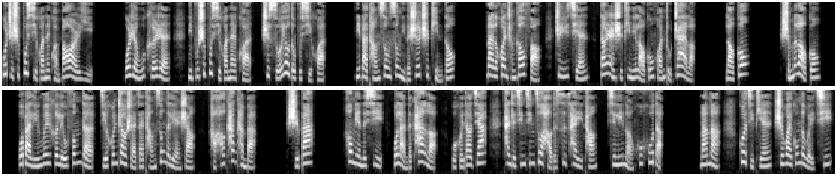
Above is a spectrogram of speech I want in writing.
我只是不喜欢那款包而已。我忍无可忍。你不是不喜欢那款，是所有都不喜欢。你把唐宋送你的奢侈品都……”卖了换成高仿，至于钱，当然是替你老公还赌债了。老公？什么老公？我把林威和刘峰的结婚照甩在唐宋的脸上，好好看看吧。十八，后面的戏我懒得看了。我回到家，看着青青做好的四菜一汤，心里暖乎乎的。妈妈，过几天是外公的尾期，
